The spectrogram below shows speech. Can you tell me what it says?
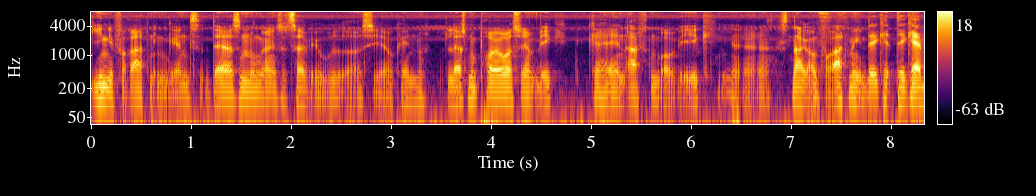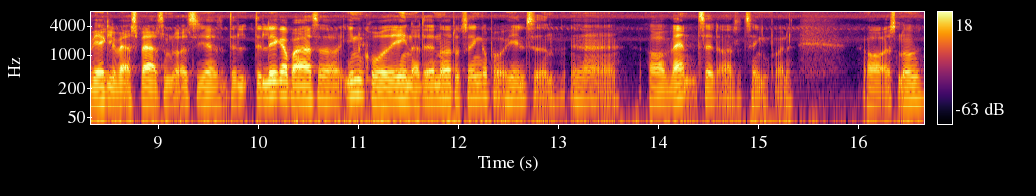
ind i forretningen igen. Så der er sådan nogle gange, så tager vi ud og siger, okay, nu, lad os nu prøve at se, om vi ikke kan have en aften, hvor vi ikke øh, snakker om forretningen. Det kan, det kan virkelig være svært, som du også siger. Altså, det, det ligger bare så indgroet en, og det er noget, du tænker på hele tiden. Øh, og vant til det også at tænke på det. Og også noget,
